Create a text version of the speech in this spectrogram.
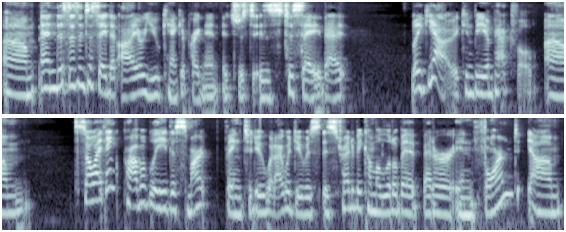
Um, and this isn't to say that i or you can't get pregnant. It just is to say that like yeah it can be impactful. Um, so i think probably the smart thing to do, what I would do is, is try to become a little bit better informed. Um,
